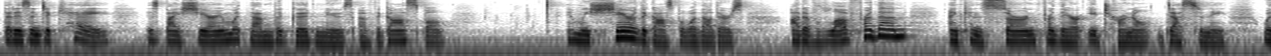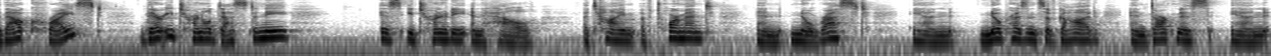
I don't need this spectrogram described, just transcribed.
that is in decay is by sharing with them the good news of the gospel. And we share the gospel with others out of love for them and concern for their eternal destiny. Without Christ, their eternal destiny is eternity in hell, a time of torment and no rest and no presence of God and darkness. And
